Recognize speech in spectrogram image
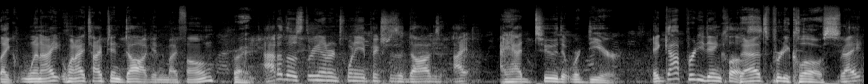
like when I when I typed in dog into my phone, Right. Out of those 328 pictures of dogs, I I had two that were deer. It got pretty dang close. That's pretty close. right.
